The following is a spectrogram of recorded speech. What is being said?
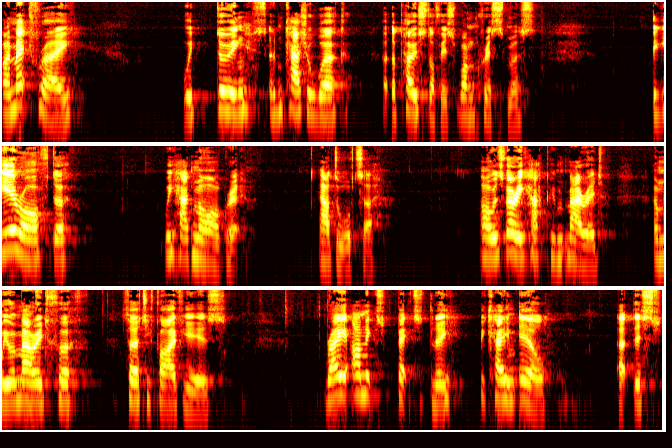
I met Ray with doing some casual work at the post office one Christmas. A year after, we had Margaret, our daughter. I was very happy married, and we were married for 35 years. Ray unexpectedly became ill at this,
